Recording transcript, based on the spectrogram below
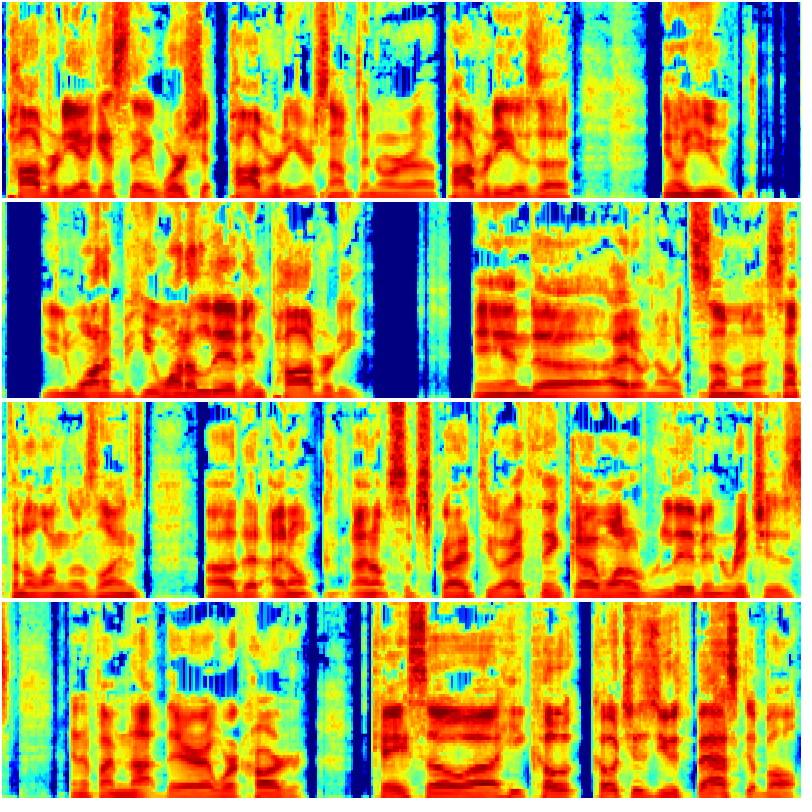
poverty. I guess they worship poverty or something, or uh, poverty is a you know you you want to you want to live in poverty. and uh, I don't know, it's some something along those lines that I don't I don't subscribe to. I think I want to live in riches, and if I'm not there, I work harder. Okay, so uh, he co- coaches youth basketball.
